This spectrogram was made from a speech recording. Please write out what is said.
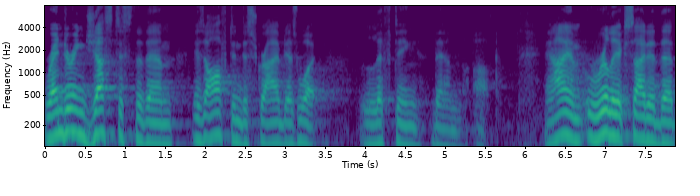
Rendering justice to them is often described as what? Lifting them up. And I am really excited that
